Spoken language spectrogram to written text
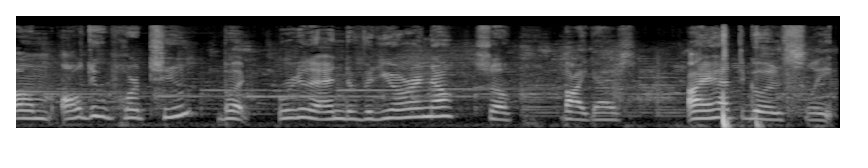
um, I'll do part two, but we're gonna end the video right now. So, bye, guys. I have to go to sleep.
